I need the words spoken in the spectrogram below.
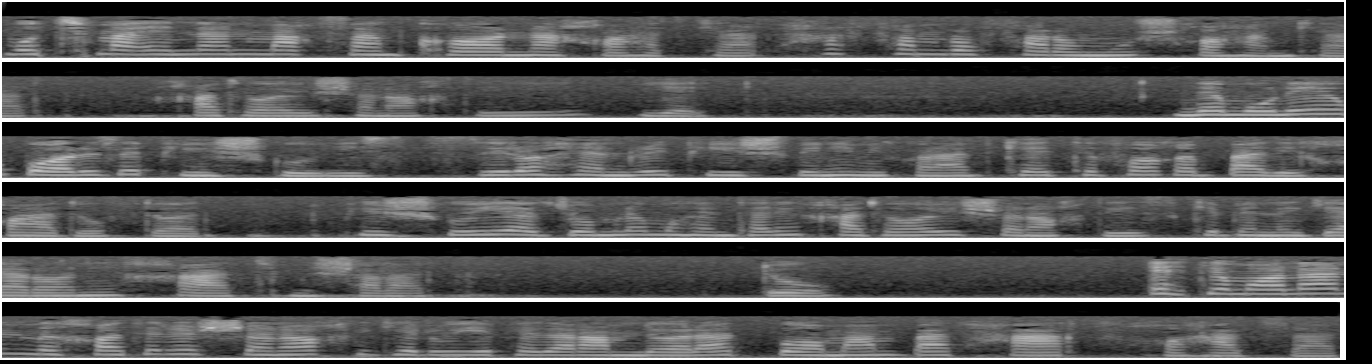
مطمئنا مغزم کار نخواهد کرد. حرفم را فراموش خواهم کرد. خطای شناختی؟ یک. نمونه بارز پیشگویی است. زیرا هنری پیش بینی می کند که اتفاق بدی خواهد افتاد. پیشگویی از جمله مهمترین خطاهای شناختی است که به نگرانی ختم می شود دو. احتمالا به خاطر شناختی که روی پدرم دارد با من بد حرف خواهد زد.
